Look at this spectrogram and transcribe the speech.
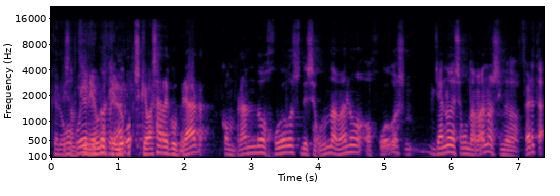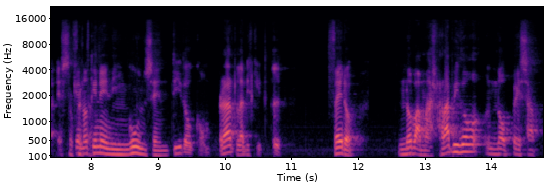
que luego son 100 euros que, luego es que vas a recuperar comprando juegos de segunda mano o juegos ya no de segunda mano, sino de oferta. Es que no tiene ningún sentido comprar la digital. Cero no va más rápido, no pesa,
